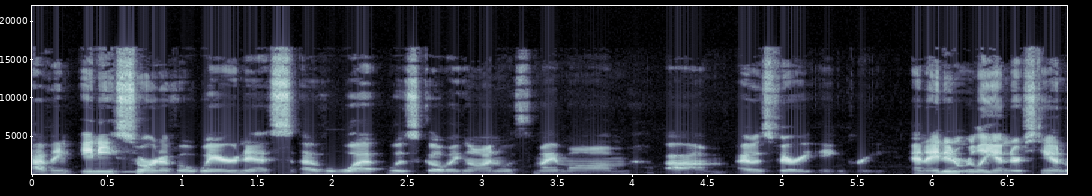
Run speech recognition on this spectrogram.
having any sort of awareness of what was going on with my mom, um, I was very angry. And I didn't really understand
